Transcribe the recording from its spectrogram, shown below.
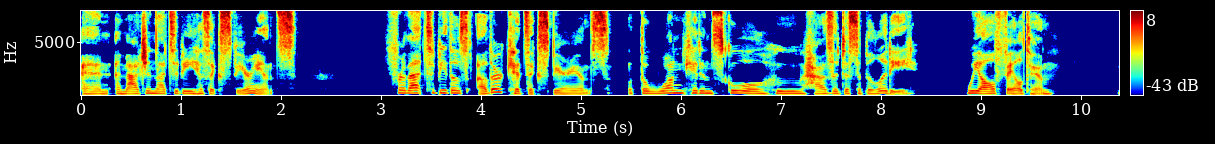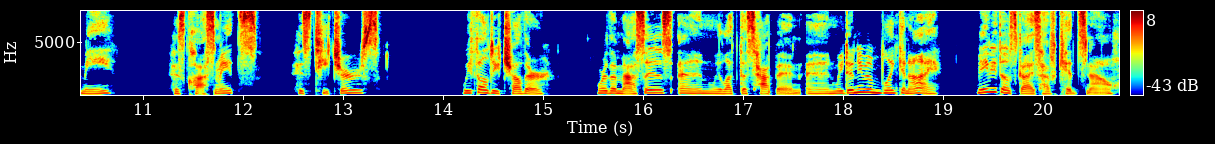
and imagine that to be his experience. For that to be those other kids' experience with the one kid in school who has a disability. We all failed him. Me, his classmates, his teachers. We failed each other. We're the masses and we let this happen and we didn't even blink an eye. Maybe those guys have kids now.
